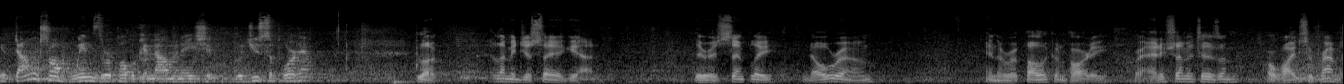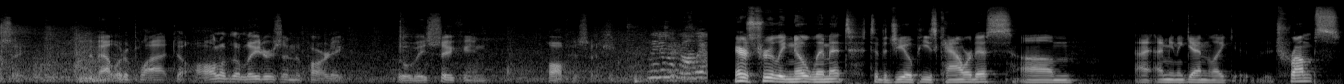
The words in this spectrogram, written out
if Donald Trump wins the Republican nomination, would you support him? Look, let me just say again there is simply no room in the Republican Party for anti Semitism or white supremacy. And that would apply to all of the leaders in the party who will be seeking offices. There's truly no limit to the GOP's cowardice. Um, I, I mean, again, like Trump's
